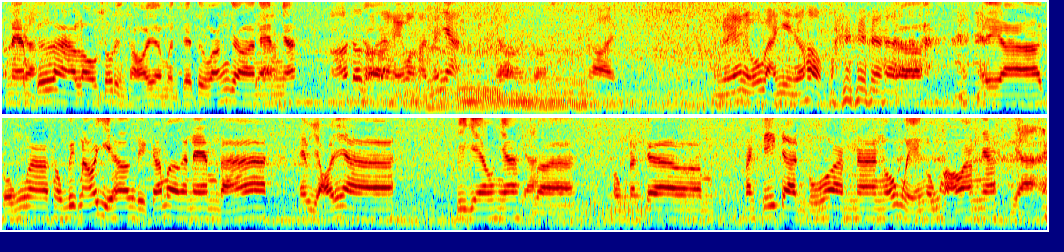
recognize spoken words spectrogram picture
anh em Dạ. cứ alo số điện thoại rồi mình sẽ tư vấn cho anh Dạ. em nha. Đó số điện thoại hiện màn hình đó nha. Rồi rồi. Rồi. Mình có nhắn nhủ các bạn gì nữa không? À, thì à, cũng không biết nói gì hơn thì cảm ơn anh em đã theo dõi à, video nha. Dạ. và cùng đăng kê- đăng ký kênh của anh à, Ngố Nguyện ủng hộ anh nha. Dạ.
